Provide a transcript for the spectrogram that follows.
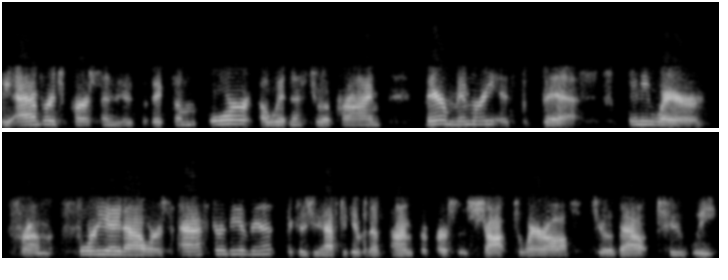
The average person who's the victim or a witness to a crime, their memory is the best anywhere from 48 hours after the event because you have to give enough time for a person's shock to wear off to about two weeks.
